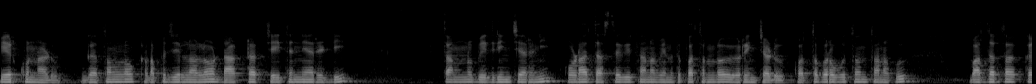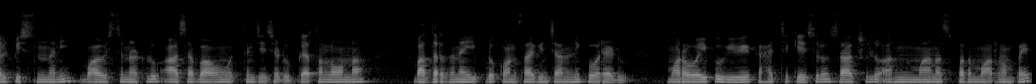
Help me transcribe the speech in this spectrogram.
పేర్కొన్నాడు. గతంలో కడప జిల్లాలో డాక్టర్ చైతన్యారెడ్డి తనను బెదిరించారని కూడా దస్తగిరి తన వినతిపత్రంలో వివరించాడు. కొత్త ప్రభుత్వం తనకు భద్రత కల్పిస్తుందని భావిస్తున్నట్లు ఆశాభావం వ్యక్తం చేశాడు. గతంలో ఉన్న భద్రతనే ఇప్పుడు కొనసాగించాలని కోరాడు. మరోవైపు వివేక హత్య కేసులో సాక్షులు అనుమానాస్పద మరణంపై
